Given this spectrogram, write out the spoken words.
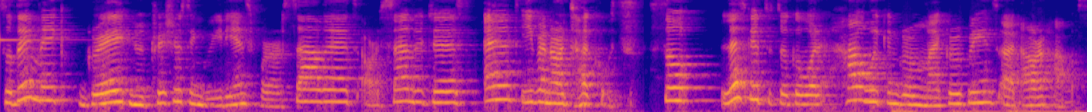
So they make great nutritious ingredients for our salads, our sandwiches, and even our tacos. So let's get to talk about how we can grow microgreens at our house.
